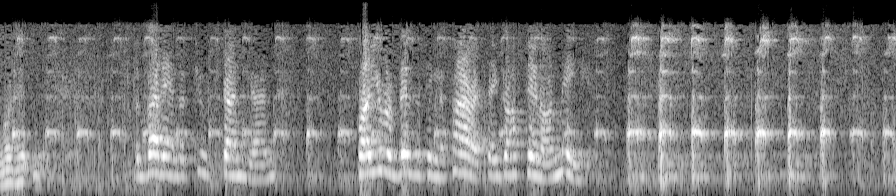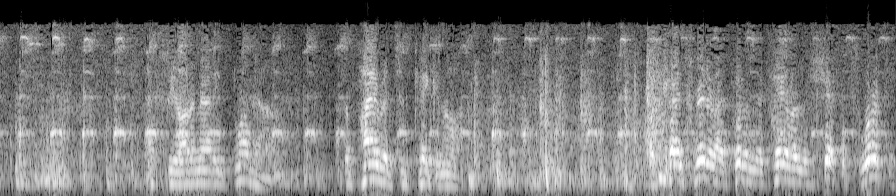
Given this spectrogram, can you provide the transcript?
What hit me? The butt end of two stun guns. While you were visiting the pirates, they dropped in on me. That's the automatic bloodhound. The pirates have taken off. The transmitter I put in the tail of the ship, it's working.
